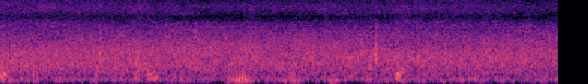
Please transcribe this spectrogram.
Hmm.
